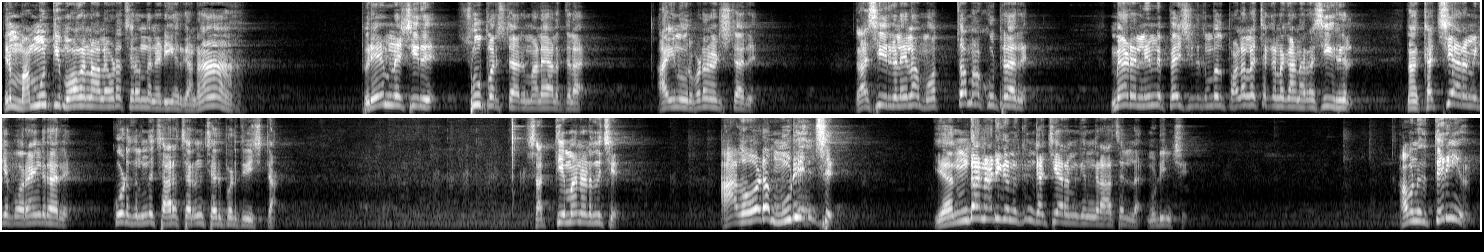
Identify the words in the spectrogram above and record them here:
ஏன்னா மம்முட்டி மோகன்லாலை விட சிறந்த நடிகர் இருக்கானா பிரேம் நசீர் சூப்பர் ஸ்டார் மலையாளத்தில் ஐநூறு படம் நடிச்சிட்டாரு. ரசிகர்களையெல்லாம் மொத்தமாக கூட்டுறாரு. மேடல் நின்று பேசிட்டு இருக்கும்போது பல லட்சக்கணக்கான ரசிகர்கள் நான் கட்சி ஆரம்பிக்க போகிறேங்கிறாரு கூட்டத்திலேருந்து சரச்சரன்னு செருப்படுத்தி வச்சுட்டான். சத்தியமாக நடந்துச்சு. அதோட முடிஞ்சு. எந்த நடிகனுக்கும் கட்சி ஆரம்பிக்கணுங்கிற ஆசை இல்லை முடிஞ்சு. அவனுக்கு தெரியும்.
